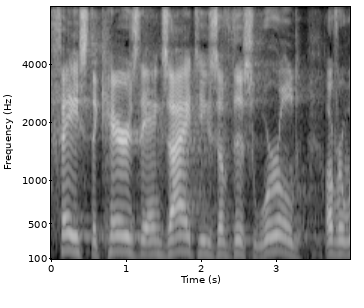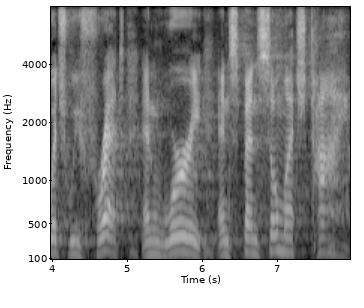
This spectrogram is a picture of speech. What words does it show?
face the cares, the anxieties of this world over which we fret and worry and spend so much time.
